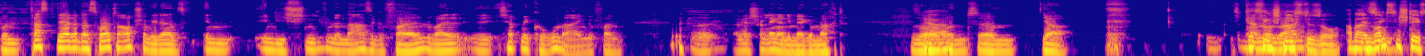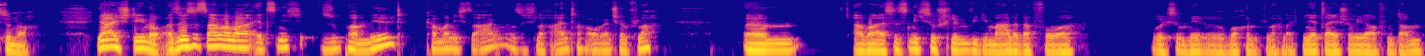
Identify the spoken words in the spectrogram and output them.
Und fast wäre das heute auch schon wieder ins, in, in die schniefende Nase gefallen, weil äh, ich habe mir Corona eingefangen. Äh, haben wir schon länger nicht mehr gemacht. So, Ja. und ähm, ja. Deswegen sagen, schliefst du so. Aber deswegen- ansonsten stehst du noch. Ja, ich stehe noch. Also es ist, sagen wir mal, jetzt nicht super mild, kann man nicht sagen. Also ich lag einen Tag auch ganz schön flach. Ähm, aber es ist nicht so schlimm wie die Male davor, wo ich so mehrere Wochen flach lag. Ich bin jetzt eigentlich schon wieder auf dem Damm.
